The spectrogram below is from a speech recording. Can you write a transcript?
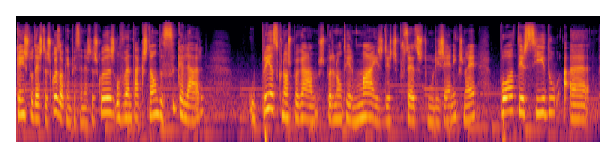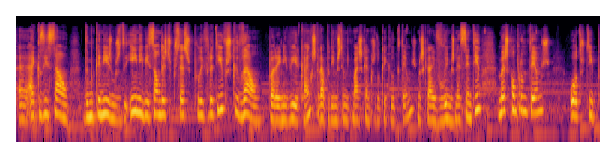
quem estuda estas coisas, ou quem pensa nestas coisas, levanta a questão de, se calhar, o preço que nós pagamos para não ter mais destes processos tumorigénicos, não é? Pode ter sido a, a aquisição de mecanismos de inibição destes processos proliferativos que dão para inibir cancros. Se calhar podíamos ter muito mais cancros do que aquilo que temos, mas se calhar evoluímos nesse sentido, mas comprometemos outro tipo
